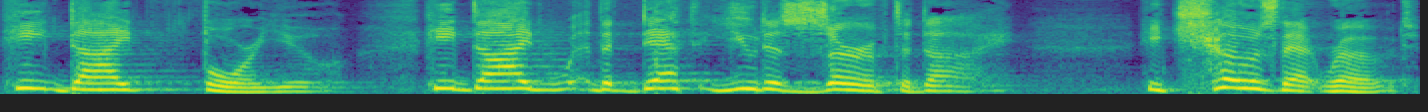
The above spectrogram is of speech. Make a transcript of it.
He died for you. He died the death you deserve to die. He chose that road.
